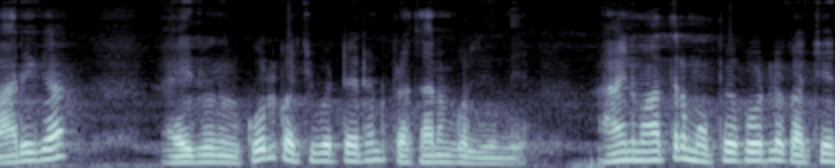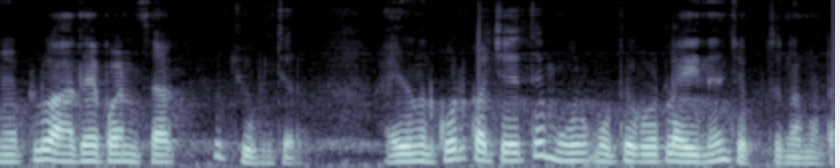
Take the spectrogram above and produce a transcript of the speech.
భారీగా ఐదు వందల కోట్లు ఖర్చు పెట్టారని ప్రచారం కలిగింది. ఆయన మాత్రం ముప్పై కోట్లు ఖర్చు అయినట్లు ఆదాయ పన్ను శాఖకు చూపించారు. ఐదు వందల కోట్లు ఖర్చు అయితే మూ ముప్పై కోట్లు అయిందని చెప్తున్నమాట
